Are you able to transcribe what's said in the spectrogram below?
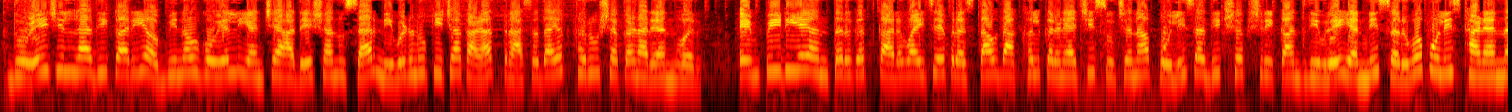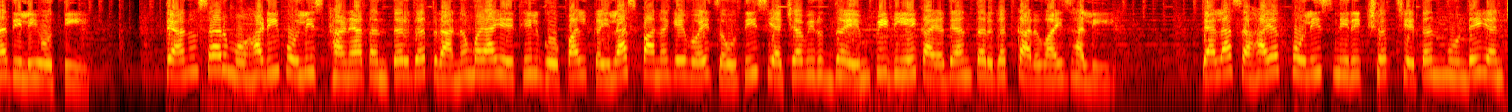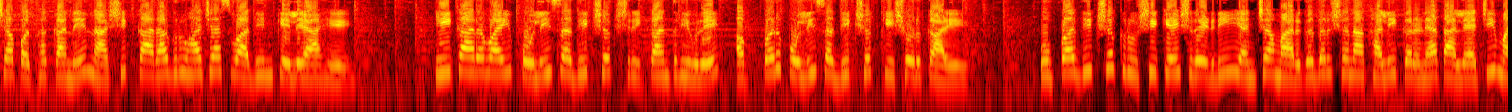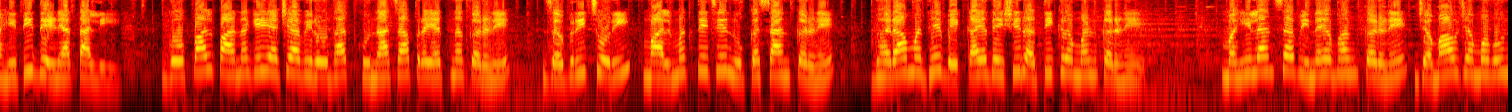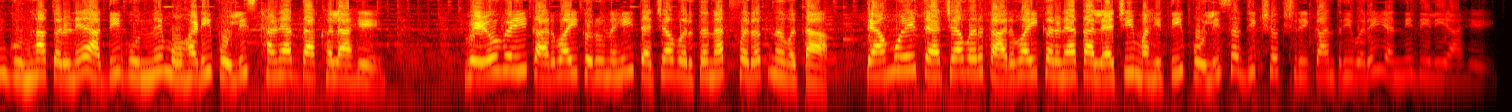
धुळे जिल्हाधिकारी अभिनव गोयल यांच्या आदेशानुसार निवडणुकीच्या काळात त्रासदायक ठरू शकणाऱ्यांवर एमपीडीए अंतर्गत कारवाईचे प्रस्ताव दाखल करण्याची सूचना पोलीस अधीक्षक श्रीकांत दिवरे यांनी सर्व पोलीस ठाण्यांना दिली होती. त्यानुसार मोहाडी पोलीस ठाण्यात अंतर्गत रानमळा येथील गोपाल कैलास पानगे वय चौतीस याच्या विरुद्ध एमपीडीए कायद्याअंतर्गत कारवाई झाली. त्याला सहाय्यक पोलीस निरीक्षक चेतन मुंडे यांच्या पथकाने नाशिक कारागृहाच्या स्वाधीन केले आहे. ही कारवाई पोलीस अधीक्षक श्रीकांत हिवरे अप्पर पोलीस अधीक्षक किशोर काळे उपाधीक्षक ऋषिकेश रेड्डी यांच्या मार्गदर्शनाखाली करण्यात आल्याची माहिती देण्यात आली. गोपाल पानगे याच्या विरोधात खुनाचा प्रयत्न करणे जबरी चोरी मालमत्तेचे नुकसान करणे घरामध्ये बेकायदेशीर अतिक्रमण करणे महिलांचा विनयभंग करणे जमाव जमवून गुन्हा करणे आदी गुन्हे मोहाडी पोलीस ठाण्यात दाखल आहे. वेळोवेळी कारवाई करूनही त्याच्या वर्तनात फरक नव्हता. त्यामुळे त्याच्यावर कारवाई करण्यात आल्याची माहिती पोलीस अधीक्षक श्रीकांत रिवरे यांनी दिली आहे.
